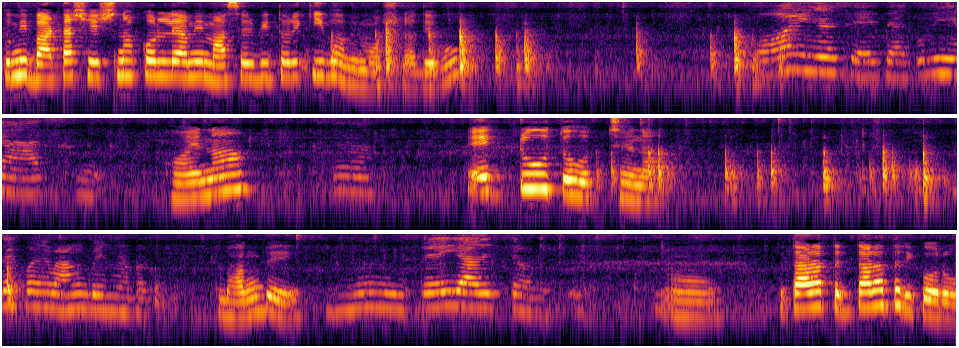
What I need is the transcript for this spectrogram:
তুমি বাটা শেষ না করলে আমি মাছের ভিতরে কীভাবে মশলা দেব? হয় না? একটু তো হচ্ছে না। ভাঙবে ও তাড়াতাড়ি তাড়াতাড়ি করো।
